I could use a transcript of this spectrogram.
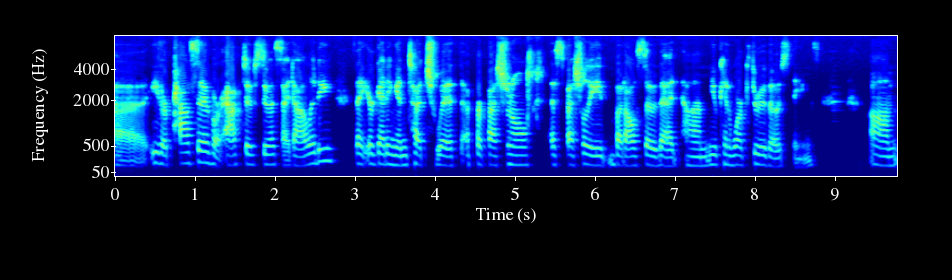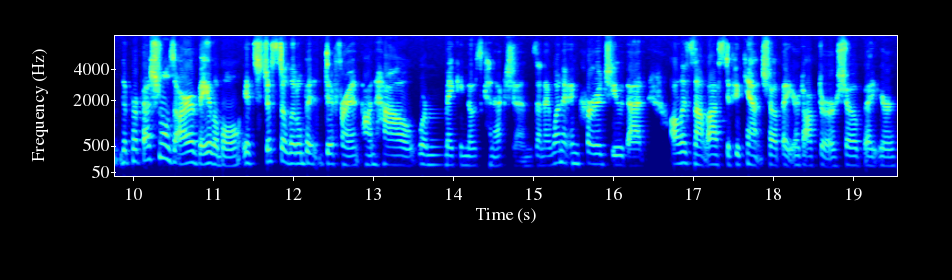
uh, either passive or active suicidality, that you're getting in touch with a professional, especially, but also that um, you can work through those things. Um, the professionals are available. It's just a little bit different on how we're making those connections. And I want to encourage you that all is not lost if you can't show up at your doctor or show up at your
